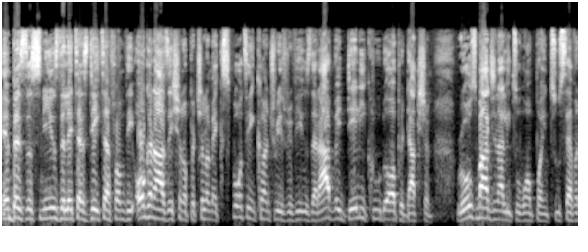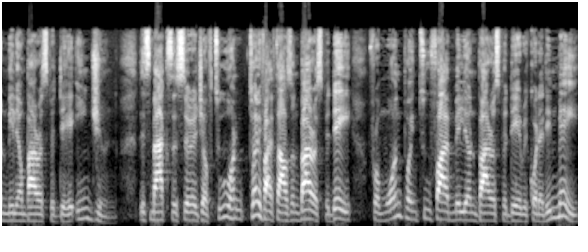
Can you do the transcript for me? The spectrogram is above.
In business news, the latest data from the Organization of Petroleum Exporting Countries reveals that average daily crude oil production rose marginally to 1.27 million barrels per day in June. This marks a surge of 25,000 barrels per day from 1.25 million barrels per day recorded in May.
